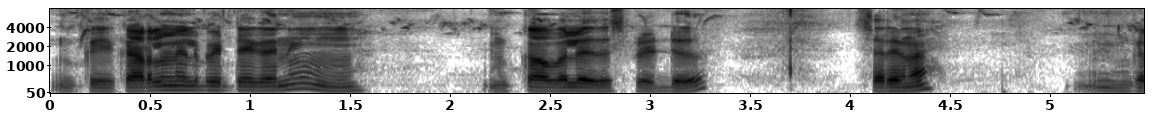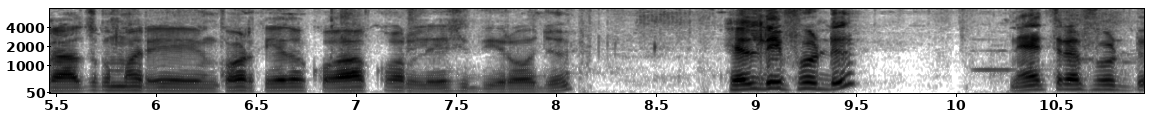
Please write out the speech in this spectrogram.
ఇంకా ఈ కర్రలు నిలబెట్టే కానీ ఇంకా అవ్వలేదు స్ప్రెడ్. సరేనా? ఇంక రాజకుమారి ఇంకోటి ఏదో కూరలు వేసిద్ది ఈరోజు. హెల్తీ ఫుడ్ నేచురల్ ఫుడ్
